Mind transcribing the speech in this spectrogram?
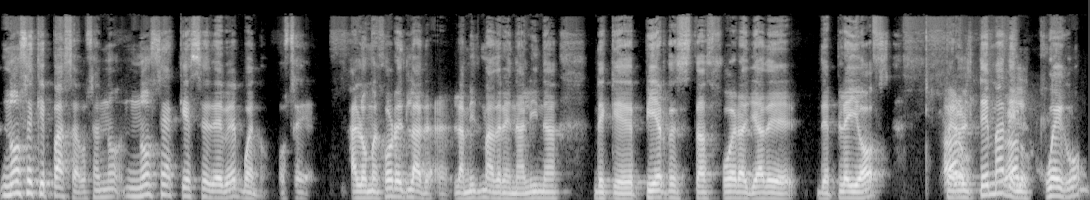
no sé qué pasa, o sea, no, no sé a qué se debe, bueno, o sea, a lo mejor es la, misma adrenalina de que pierdes, estás fuera ya de, playoffs, pero el tema del juego,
